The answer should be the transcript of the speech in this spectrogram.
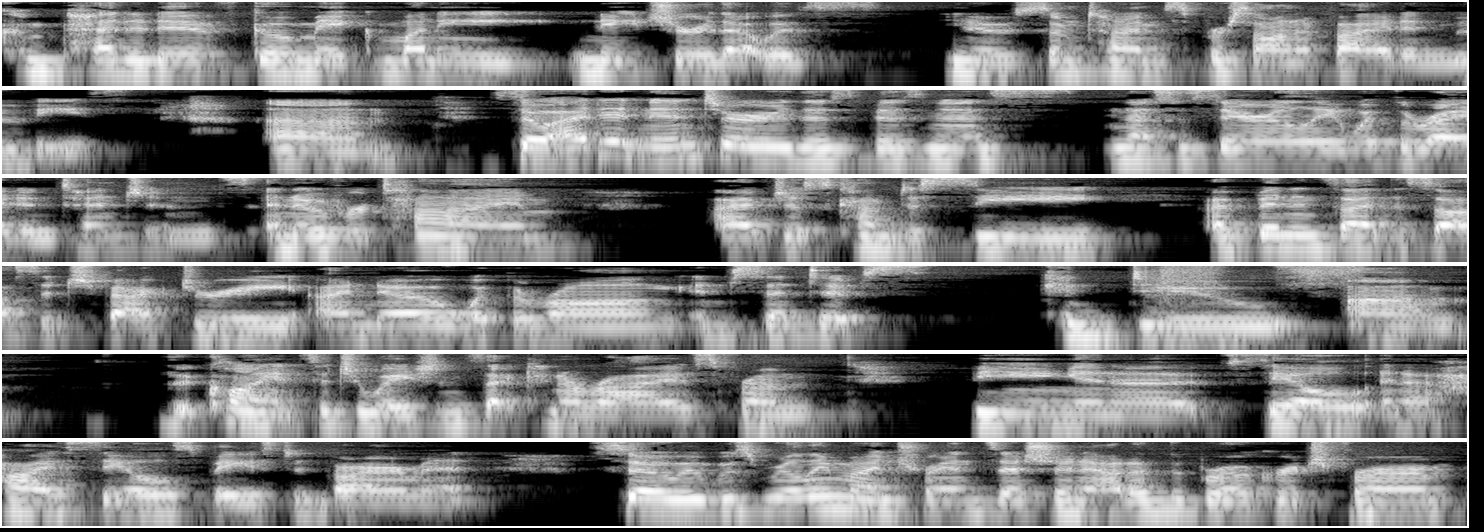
competitive go make money nature that was you know sometimes personified in movies um, so i didn't enter this business necessarily with the right intentions and over time i've just come to see I've been inside the sausage factory. I know what the wrong incentives can do, um, the client situations that can arise from being in a sale in a high sales based environment. So it was really my transition out of the brokerage firm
